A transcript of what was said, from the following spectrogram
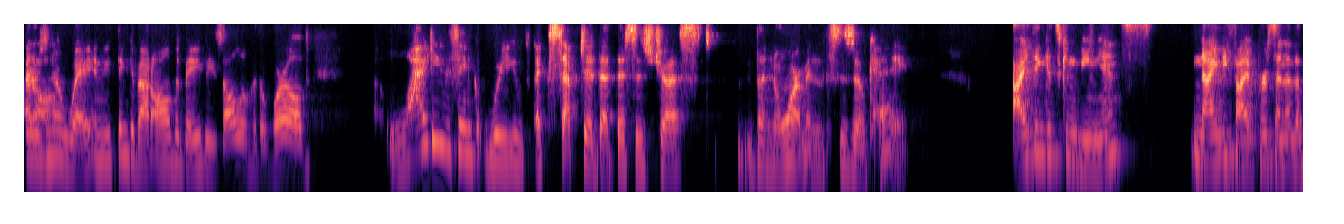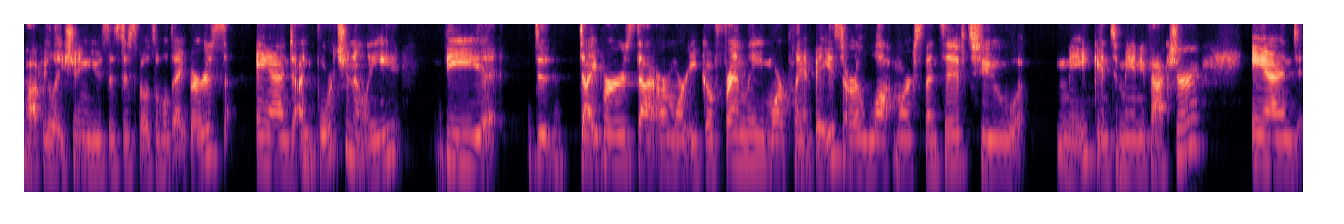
there's no way. And you think about all the babies all over the world. Why do you think we've accepted that this is just the norm and this is okay? I think it's convenience. 95% of the population uses disposable diapers. And unfortunately, the d- diapers that are more eco friendly, more plant based, are a lot more expensive to make and to manufacture. And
